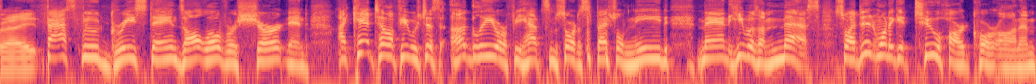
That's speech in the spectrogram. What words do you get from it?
Right. Fast food grease stains all over his shirt. And I can't tell if he was just ugly or if he had some sort of special need. Man, he was a mess. So I didn't want to get too hardcore on him.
